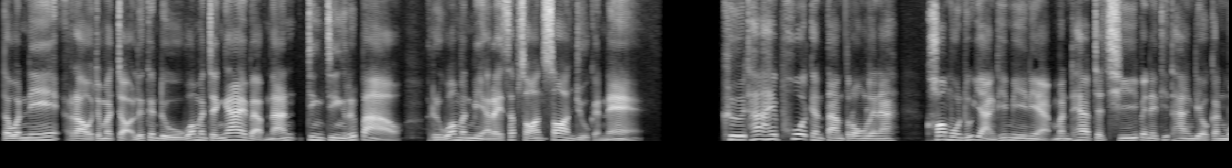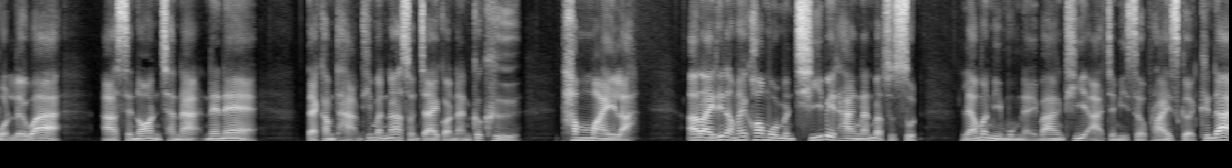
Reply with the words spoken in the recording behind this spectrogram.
แต่วันนี้เราจะมาเจาะลึกกันดูว่ามันจะง่ายแบบนั้นจริง ๆ หรือเปล่า หรือว่ามันมีอะไรซับซ้อนซ่อนอยู่กันแน่ คือถ้าให้พูดกันตามตรงเลยนะ ข้อมูลทุกอย่างที่มีเนี่ยมันแทบจะชี้ไปในทิศทางเดียวกันหมดเลยว่าอาร์เซนอลชนะแน่ ๆ แต่คำถามที่มันน่าสนใจก่อนนั้นก็คือทำไมล่ะ อะไรที่ทำให้ข้อมูลมันชี้ไปทางนั้นแบบสุดๆ แล้วมันมีมุมไหนบ้างที่อาจจะมีเซอร์ไพรส์เกิดขึ้นได้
